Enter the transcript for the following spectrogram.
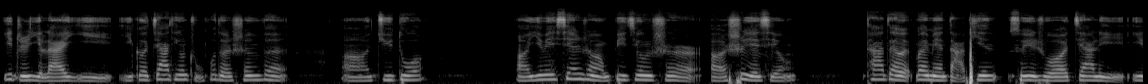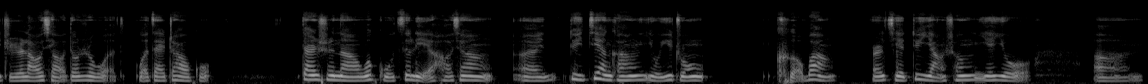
一直以来以一个家庭主妇的身份，呃居多，啊，因为先生毕竟是呃事业型，他在外面打拼，所以说家里一直老小都是我我在照顾，但是呢，我骨子里好像呃对健康有一种渴望，而且对养生也有，嗯，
